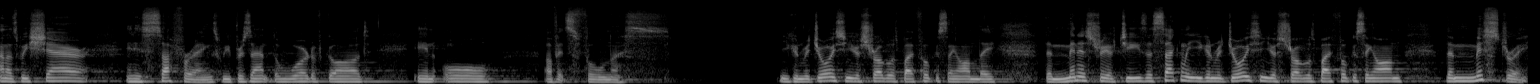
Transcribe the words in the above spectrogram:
And as we share in his sufferings, we present the word of God in all of its fullness. You can rejoice in your struggles by focusing on the, the ministry of Jesus. Secondly, you can rejoice in your struggles by focusing on the mystery.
